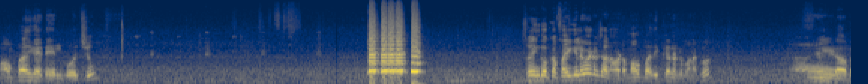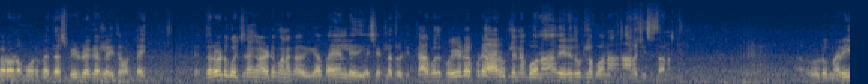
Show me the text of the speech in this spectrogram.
మా అయితే వెళ్ళిపోవచ్చు. సో ఇంకొక ఫైవ్ కిలోమీటర్స్ అనమాట మహబాద్ ఇక్కడ నుండి మనకు. ఇక్కడ ఒక రెండు మూడు పెద్ద స్పీడ్ బ్రేకర్లు అయితే ఉంటాయి. పెద్ద రోడ్డుకి వచ్చినాం కాబట్టి మనకు ఇక భయం లేదు ఇక చెట్లతోటి. కాకపోతే పోయేటప్పుడే ఆ రూట్లోనే పోనా వేరే రూట్లో పోనా అని ఆలోచిస్తాను. రోడ్డు మరీ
